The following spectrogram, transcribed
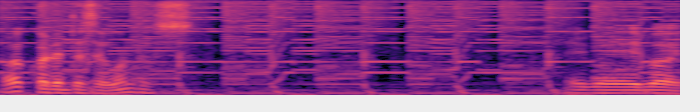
Oh, 40 segundos. Ahí voy, ahí voy.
